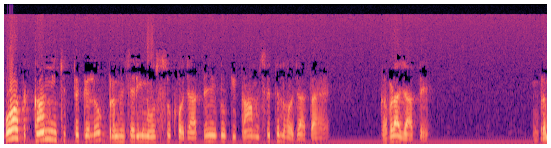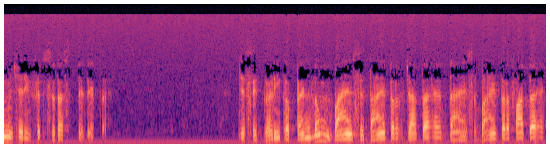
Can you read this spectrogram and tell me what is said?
बहुत कामी चित्त के लोग ब्रह्मचरी में उत्सुक हो जाते हैं, क्योंकि काम शिथिल हो जाता है, घबरा जाते ब्रह्मचरी फिर से रस दे देता है। जैसे घड़ी का पेंडुलम बाएँ से दाएँ तरफ़ जाता है, दाएँ से बाएँ तरफ़ आता है।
